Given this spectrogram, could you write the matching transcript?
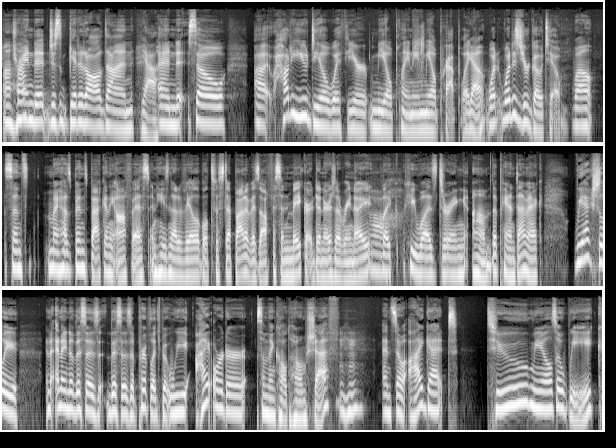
and trying to just get it all done. Yeah. And so, uh, how do you deal with your meal planning, meal prep? Like, Yeah. what what is your go to? Well, since my husband's back in the office and he's not available to step out of his office and make our dinners every night like he was during um, the pandemic, we actually and, and I know this is this is a privilege, but we I order something called Home Chef, and so I get two meals a week,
